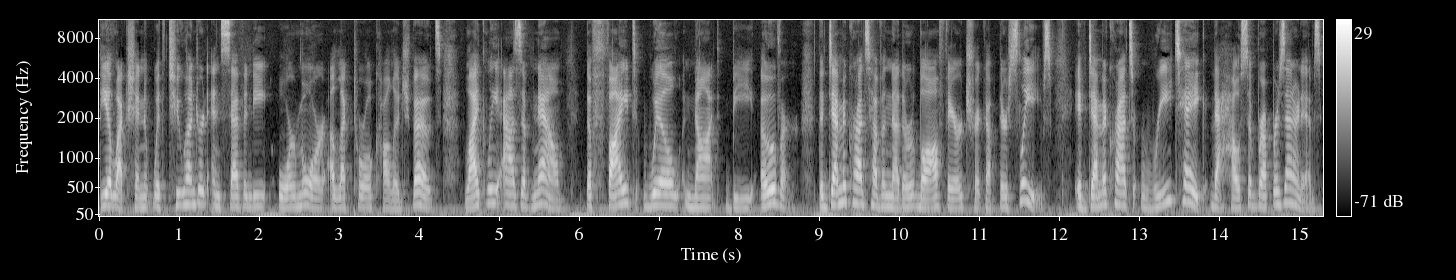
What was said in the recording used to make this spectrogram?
the election with 270 or more electoral college votes, likely as of now, the fight will not be over. The Democrats have another lawfare trick up their sleeves. If Democrats retake the House of Representatives,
